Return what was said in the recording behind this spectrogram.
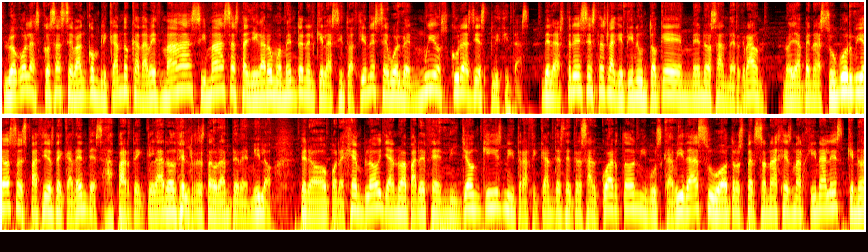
Luego las cosas se van complicando cada vez más y más hasta llegar a un momento en el que las situaciones se vuelven muy oscuras y explícitas. De las tres, esta es la que tiene un toque menos underground. No hay apenas suburbios o espacios decadentes, aparte claro del restaurante de Milo. Pero, por ejemplo, ya no aparecen ni yonkis, ni traficantes de tres al cuarto, ni buscavidas u otros personajes marginales que no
